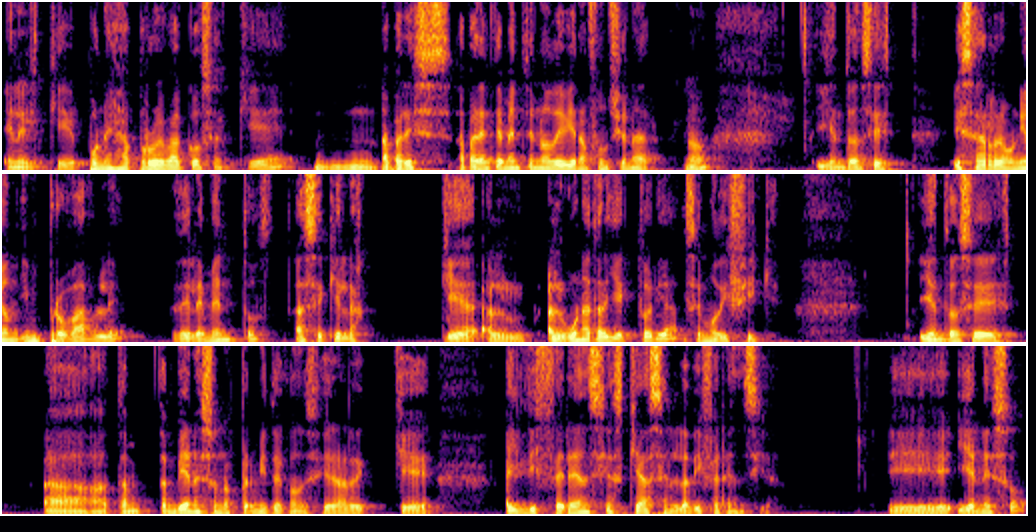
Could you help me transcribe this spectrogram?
en el que pones a prueba cosas que mm, aparentemente no debieran funcionar. ¿no? Y entonces esa reunión improbable de elementos hace que, las, que alguna trayectoria se modifique. Y entonces ah, también eso nos permite considerar que hay diferencias que hacen la diferencia. y en eso,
